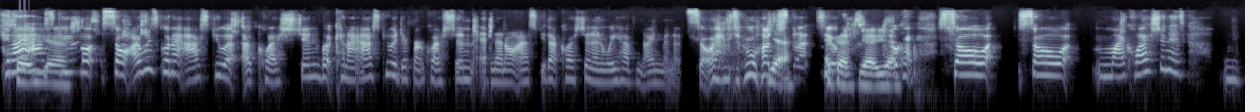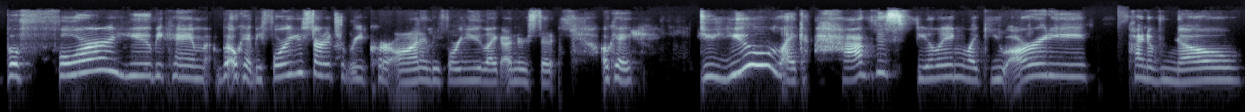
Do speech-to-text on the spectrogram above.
Can so, I ask yeah. you? So I was going to ask you a, a question, but can I ask you a different question, and then I'll ask you that question, and we have nine minutes, so I have to watch Yeah, that too. Okay, yeah, yeah. Okay. So so my question is before you became but okay, before you started to read Quran and before you like understood it, okay, do you like have this feeling like you already kind of know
